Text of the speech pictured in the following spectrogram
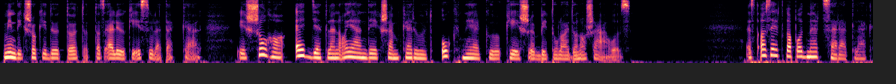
Mindig sok időt töltött az előkészületekkel, és soha egyetlen ajándék sem került ok nélkül későbbi tulajdonosához. Ezt azért kapod, mert szeretlek,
